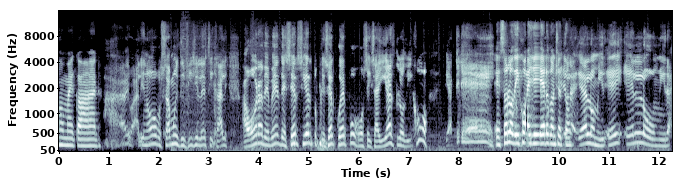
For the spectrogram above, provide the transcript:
oh my God. Ay, vale, no, pues está muy difícil este jale. Ahora debe de ser cierto que sea el cuerpo, José Isaías lo dijo. Fíjate. Eso lo dijo ayer, Don Cheto. Él, él lo, él- él lo mira-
